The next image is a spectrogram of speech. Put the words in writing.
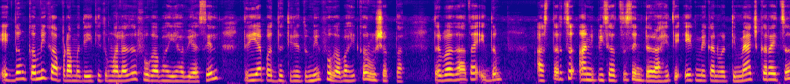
एकदम कमी कापडामध्ये इथे तुम्हाला जर फुगाबाही हवी असेल तर या पद्धतीने तुम्ही फुगाबाही करू शकता. तर बघा आता एकदम अस्तरचं आणि पिसाचं सेंटर आहे. ते एकमेकांवरती मॅच करायचं.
